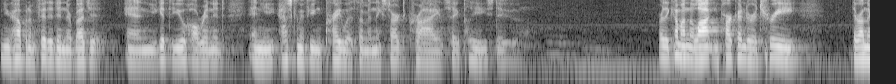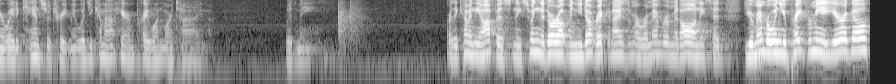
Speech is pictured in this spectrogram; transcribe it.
And you're helping them fit it in their budget, and you get the U-Haul rented, and you ask them if you can pray with them, and they start to cry and say, Please do. Or they come on the lot and park under a tree. They're on their way to cancer treatment. Would you come out here and pray one more time with me? Or they come in the office and they swing the door open and you don't recognize them or remember them at all. And they said, Do you remember when you prayed for me a year ago?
